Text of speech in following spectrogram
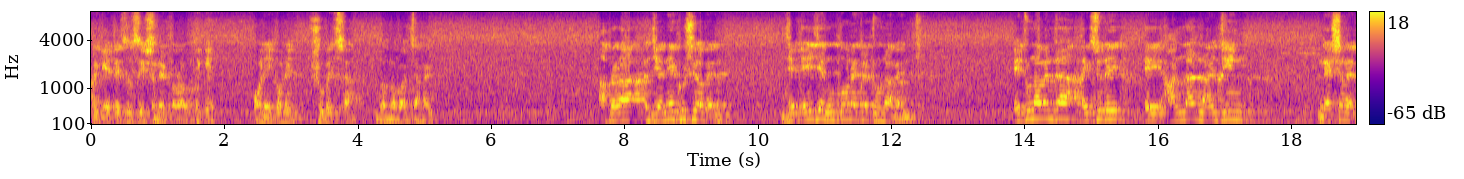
ক্রিকেট অ্যাসোসিয়েশনের তরফ থেকে অনেক অনেক শুভেচ্ছা, ধন্যবাদ জানাই। আপনারা জেনে খুশি হবেন যে এই যে নতুন একটা টুর্নামেন্ট এই টুর্নামেন্টটা অ্যাকচুয়ালি এই আন্ডার নাইনটিন ন্যাশনাল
